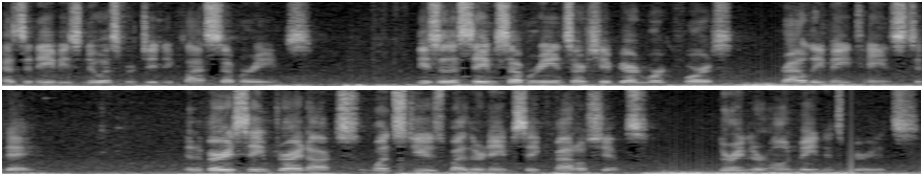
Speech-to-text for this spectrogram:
as the Navy's newest Virginia-class submarines. These are the same submarines our shipyard workforce proudly maintains today, in the very same dry docks once used by their namesake battleships during their own maintenance periods.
